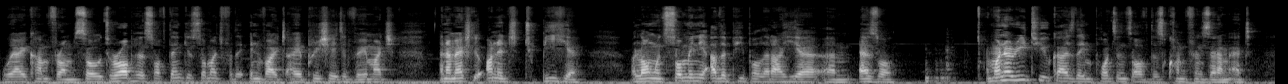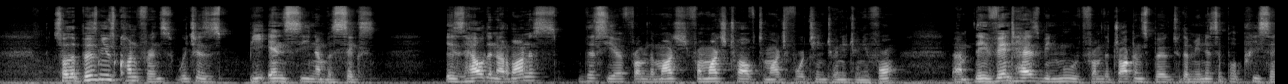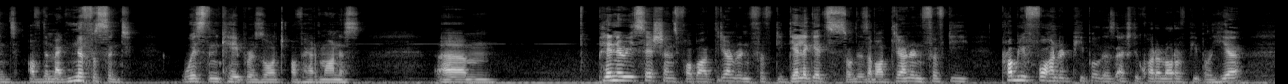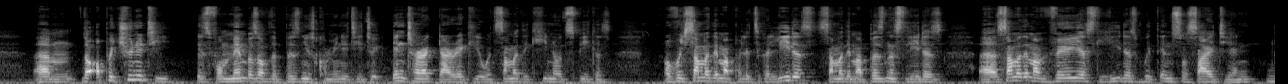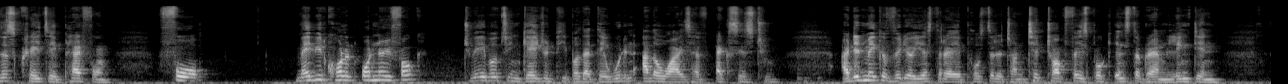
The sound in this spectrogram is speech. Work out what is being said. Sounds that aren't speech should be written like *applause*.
where I come from. So to Rob Hersov, thank you so much for the invite. I appreciate it very much, and I'm actually honored to be here, along with so many other people that are here um, as well. I want to read to you guys the importance of this conference that I'm at. So the BizNews conference, which is BNC number six, is held in Hermanus this year from the March from March 12 to March 14, 2024. Um, the event has been moved from the Drakensberg to the municipal precinct of the magnificent Western Cape resort of Hermanus. Um, plenary sessions for about 350 delegates. So there's about 350, probably 400 people. There's actually quite a lot of people here. Um, the opportunity is for members of the business community to interact directly with some of the keynote speakers, of which some of them are political leaders, some of them are business leaders, uh, some of them are various leaders within society. And this creates a platform for maybe you'd call it ordinary folk to be able to engage with people that they wouldn't otherwise have access to. I did make a video yesterday, I posted it on TikTok, Facebook, Instagram, LinkedIn,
